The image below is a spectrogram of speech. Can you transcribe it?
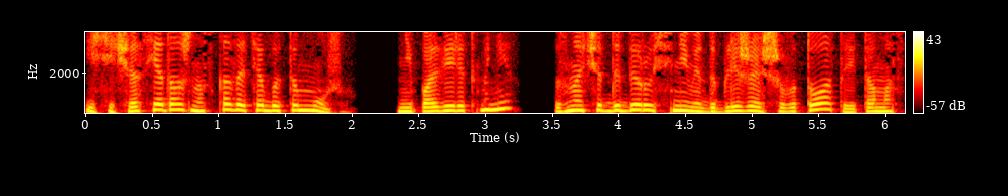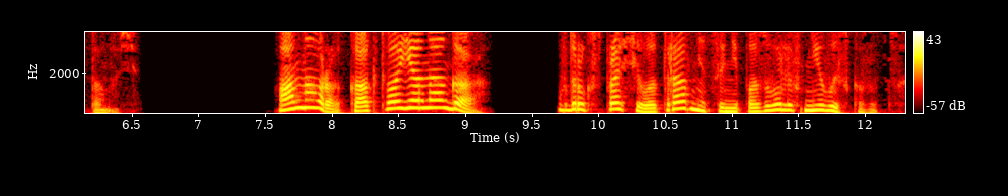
И сейчас я должна сказать об этом мужу. Не поверит мне? Значит, доберусь с ними до ближайшего туата и там останусь. — Анора, как твоя нога? — вдруг спросила травница, не позволив мне высказаться.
